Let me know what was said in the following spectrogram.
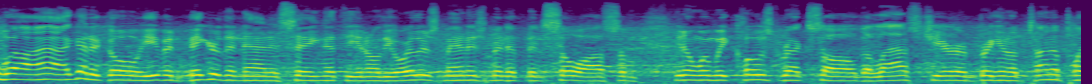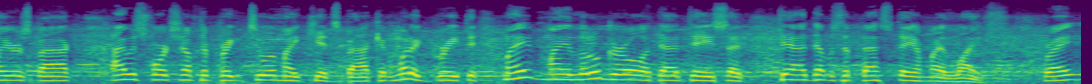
Well, I, I got to go even bigger than that in saying that the, you know the Oilers management have been so awesome. You know when we closed Rexall the last year and bringing a ton of players back, I was fortunate enough to bring two of my kids back, and what a great day! My my little girl at that day said, "Dad, that was the best day of my life." Right?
